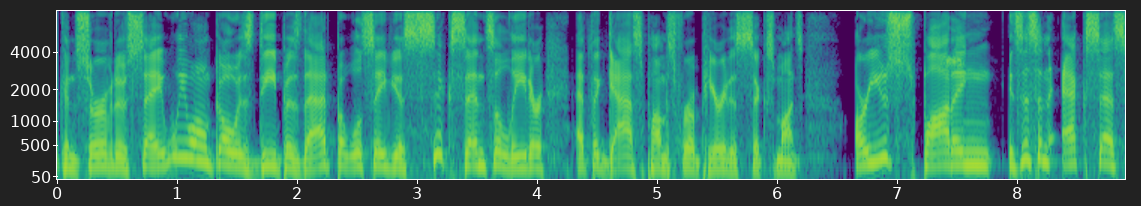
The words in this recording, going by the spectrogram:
conservatives say we won't go as deep as that, but we'll save you six cents a liter at the gas pumps for a period of six months. Are you spotting, is this an excess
